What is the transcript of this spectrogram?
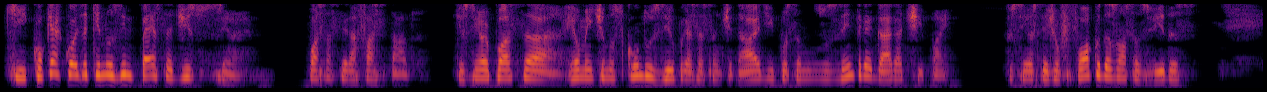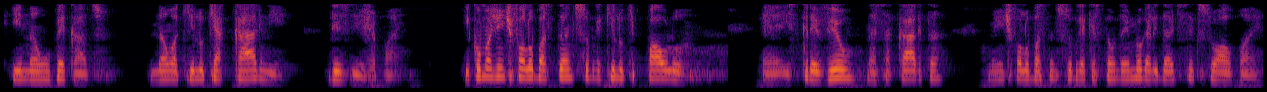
que qualquer coisa que nos impeça disso, Senhor, possa ser afastado. Que o Senhor possa realmente nos conduzir para essa santidade e possamos nos entregar a Ti, Pai. Que o Senhor seja o foco das nossas vidas e não o pecado, não aquilo que a carne deseja, Pai. E como a gente falou bastante sobre aquilo que Paulo é, escreveu nessa carta, como a gente falou bastante sobre a questão da imoralidade sexual, Pai.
